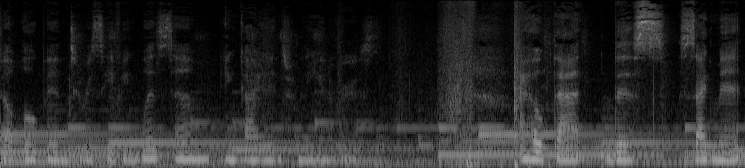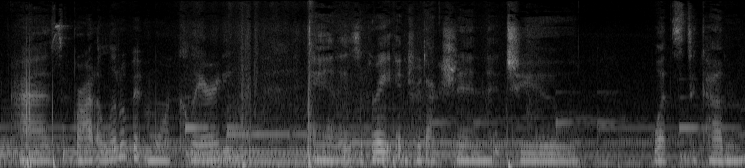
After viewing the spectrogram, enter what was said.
feel open to receiving wisdom and guidance from the universe. I hope that this segment has brought a little bit more clarity and is a great introduction to what's to come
